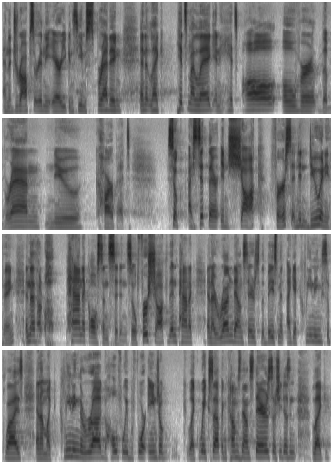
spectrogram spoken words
and the drops are in the air. You can see them spreading. And it like hits my leg and hits all over the brand new carpet. So I sit there in shock first and didn't do anything. And then I thought, oh, panic all of a sudden sit in. So first shock, then panic, and I run downstairs to the basement. I get cleaning supplies, and I'm like cleaning the rug, hopefully before Angel like wakes up and comes downstairs so she doesn't like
